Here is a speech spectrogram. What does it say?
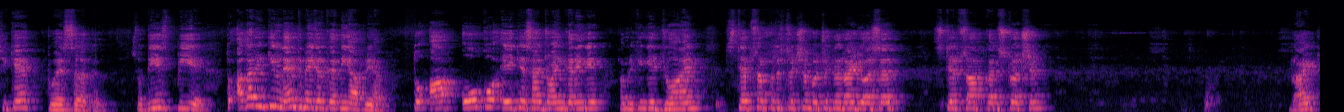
ठीक है to a circle so these P A तो अगर इनकी लेंथ मेजर करनी है आपने आप तो आप ओ को ए के साथ ज्वाइन करेंगे। हम लिखेंगे ज्वाइन स्टेप्स ऑफ़ कंस्ट्रक्शन बच्चों के write yourself steps of construction write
